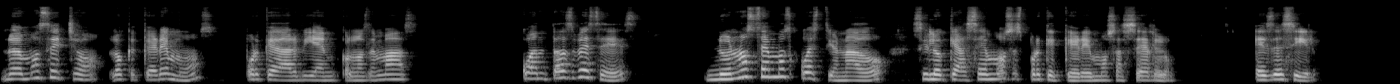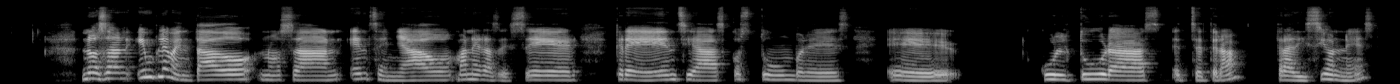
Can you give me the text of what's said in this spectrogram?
no hemos hecho lo que queremos por quedar bien con los demás? ¿Cuántas veces no nos hemos cuestionado si lo que hacemos es porque queremos hacerlo? Es decir, nos han implementado, nos han enseñado maneras de ser, creencias, costumbres, eh, culturas, etcétera, tradiciones,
